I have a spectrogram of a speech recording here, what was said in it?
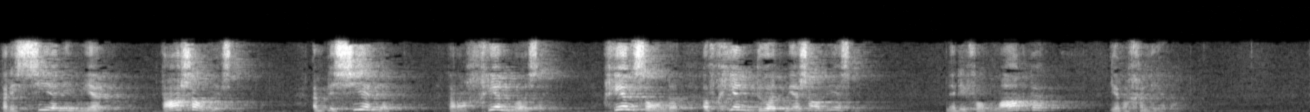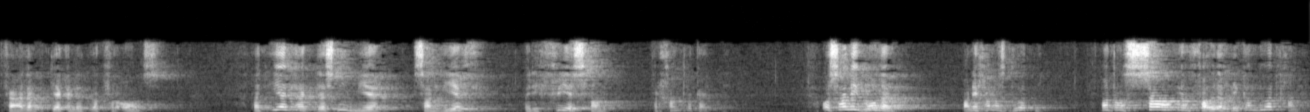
dat die see nie meer daar sal wees nie, impliseer dit dat daar geen boosheid, geen sonde of geen dood meer sal wees nie. Net die volmaakte ewige lewe. Verder beteken dit ook vir ons dat een ek dus nie meer sal leef met die vrees van verganklikheid nie. Ons sal nie wonder wanneer gaan ons dood nie want ons sal eenvoudig nie kan doodgaan nie.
